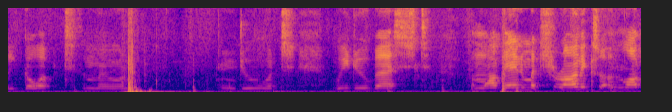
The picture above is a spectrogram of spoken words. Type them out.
We go up to the moon and do what we do best. Unlock animatronics, unlock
